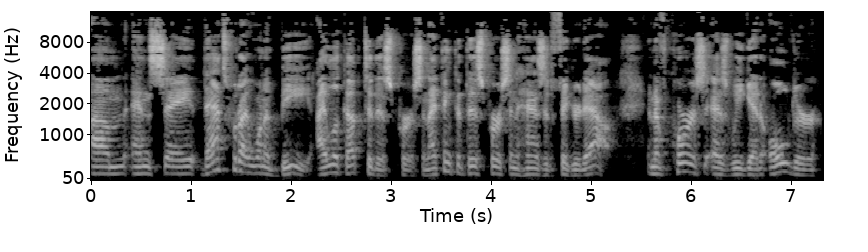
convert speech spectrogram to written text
um, and say, that's what I want to be. I look up to this person. I think that this person has it figured out. And of course, as we get older,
